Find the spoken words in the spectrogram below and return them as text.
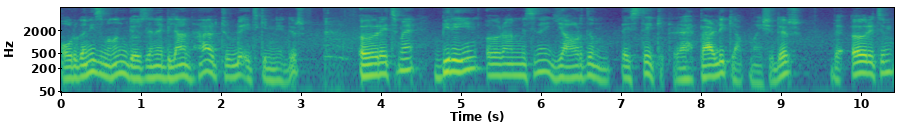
organizmanın gözlenebilen her türlü etkinliğidir. Öğretme, bireyin öğrenmesine yardım, destek, rehberlik yapma işidir ve öğretim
